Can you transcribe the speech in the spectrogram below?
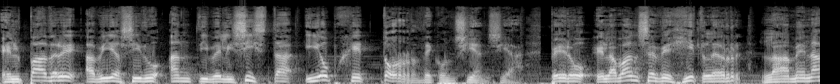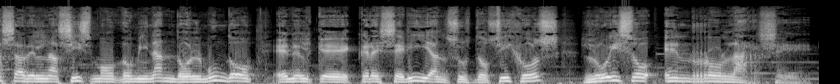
El padre había sido antibelicista y objetor de conciencia, pero el avance de Hitler, la amenaza del nazismo dominando el mundo en el que crecerían sus dos hijos, lo hizo enrolarse.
